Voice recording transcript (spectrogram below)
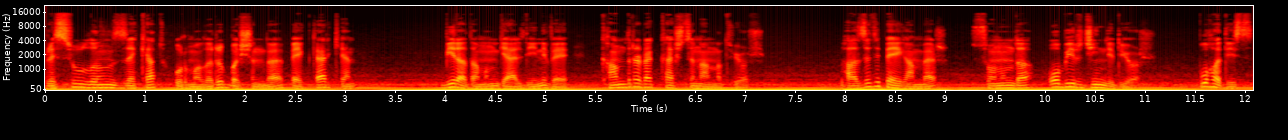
Resulullah'ın zekat hurmaları başında beklerken bir adamın geldiğini ve kandırarak kaçtığını anlatıyor. Hz. Peygamber sonunda o bir cindi diyor. Bu hadis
